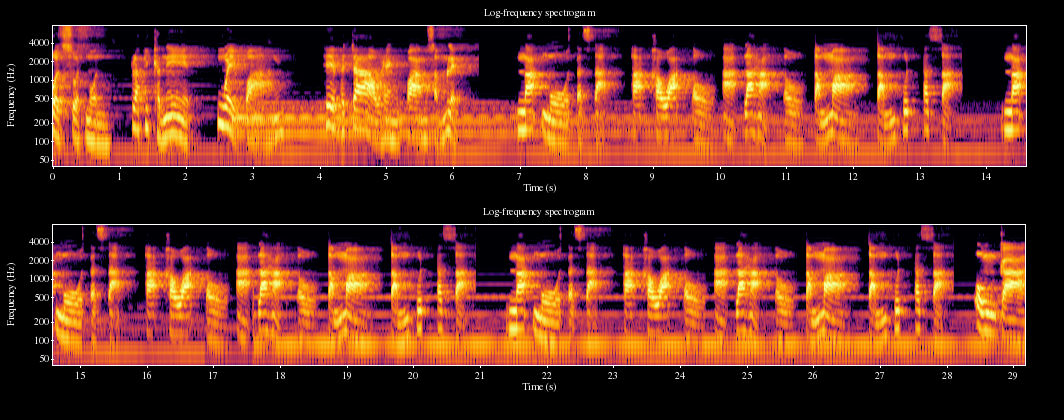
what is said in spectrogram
บทสวดมนต์พระพิคเนตห้วยขวาง เทพเจ้าแห่งความสำเร็จ นะโมตัสสะภะคะวะโต อะระหะโต สัมมาสัมพุทธัสสะนะโมตัสสะภะคะวะโต อะระหะโต สัมมาสัมพุทธัสสะนะโมตัสสะภะคะวะโต อะระหะโต สัมมาสัมพุทธัสสะ องค์การ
